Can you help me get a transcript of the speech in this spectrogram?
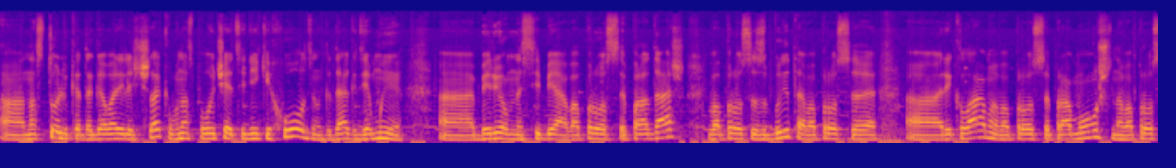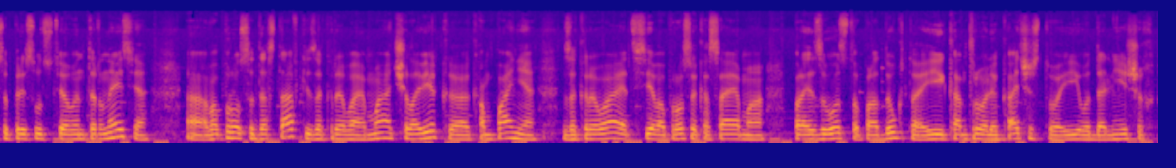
настолько договорились с человеком, у нас получается некий холдинг, да, где мы а, берем на себя вопросы продаж, вопросы сбыта, вопросы а, рекламы, вопросы промоушена, вопросы присутствия в интернете, а, вопросы доставки закрываем, а человек, а, компания закрывает все вопросы касаемо производства продукта и контроля качества и вот дальнейших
